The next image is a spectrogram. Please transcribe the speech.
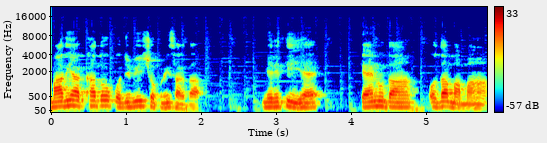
ਮਾਂ ਦੀਆਂ ਅੱਖਾਂ ਤੋਂ ਕੁਝ ਵੀ ਛੁਪ ਨਹੀਂ ਸਕਦਾ। ਮੇਰੀ ਧੀ ਹੈ, ਕਹਿਣ ਨੂੰ ਤਾਂ ਉਸਦਾ ਮਾਮਾ ਹਾਂ,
